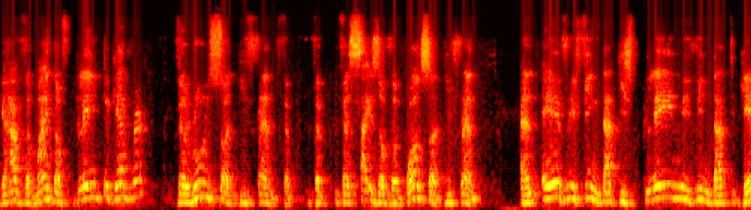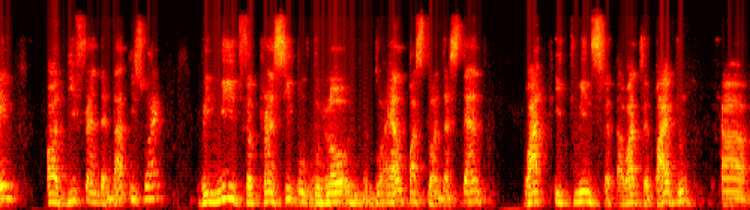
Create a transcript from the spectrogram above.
you have the mind of playing together, the rules are different, the, the, the size of the balls are different, and everything that is playing within that game are different. And that is why we need the principle to, law, to help us to understand what it means, uh, what the Bible uh,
